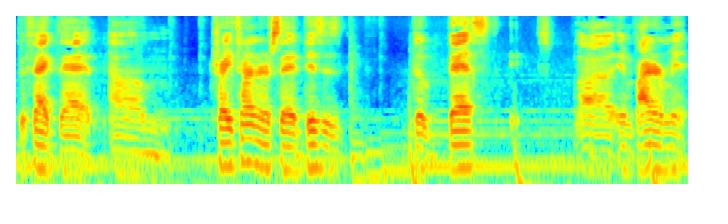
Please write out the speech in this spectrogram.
the fact that um, Trea Turner said this is the best uh, environment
